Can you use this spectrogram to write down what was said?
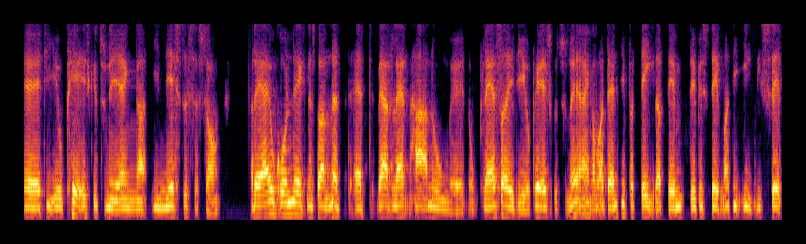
øh, de europæiske turneringer i næste sæson. Og det er jo grundlæggende sådan, at, at hvert land har nogle, øh, nogle pladser i de europæiske turneringer, og hvordan de fordeler dem, det bestemmer de egentlig selv,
